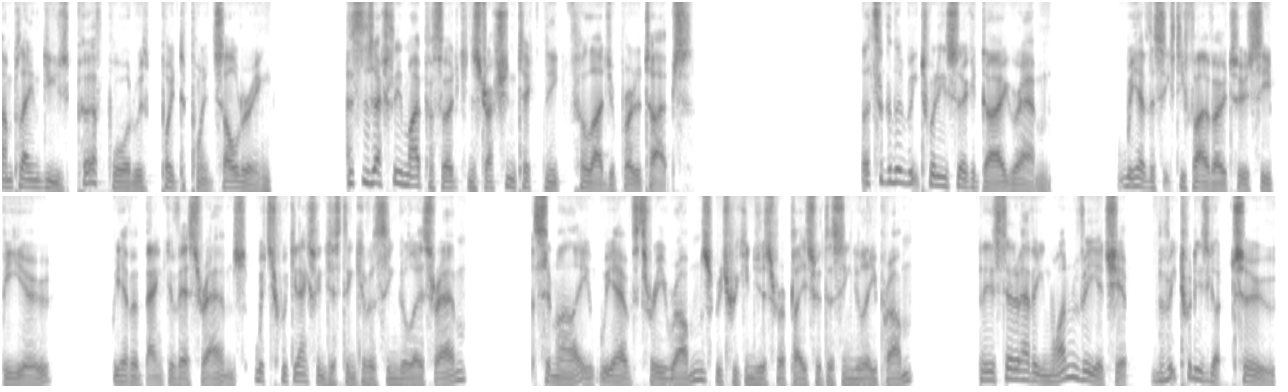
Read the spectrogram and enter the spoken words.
I'm planning to use perf board with point-to-point soldering. This is actually my preferred construction technique for larger prototypes. Let's look at the VIC-20 circuit diagram. We have the 6502 CPU. We have a bank of SRAMs, which we can actually just think of as single SRAM. Similarly, we have three ROMs, which we can just replace with a single EEPROM. And instead of having one VIA chip, the VIC-20's got two.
